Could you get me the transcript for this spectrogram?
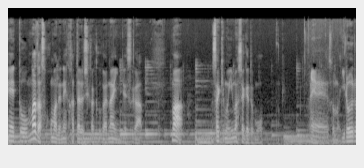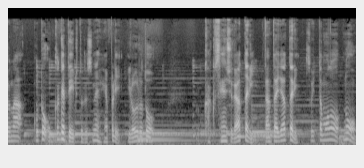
えっ、ー、と、まだそこまでね、語る資格がないんですが、まあ、さっきも言いましたけども、えー、そのいろいろなことを追っかけているとですね、やっぱりいろいろと各選手であったり団体であったりそういったものの、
